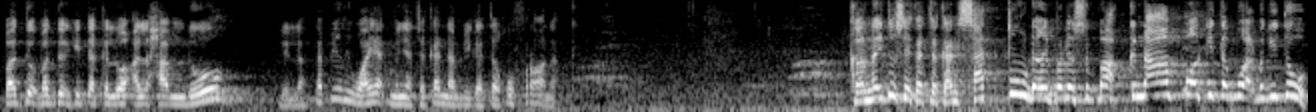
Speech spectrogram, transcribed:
patut-patut kita keluar alhamdulillah. Tapi riwayat menyatakan nabi kata ghufranak. Karena itu saya katakan satu daripada sebab kenapa kita buat begitu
